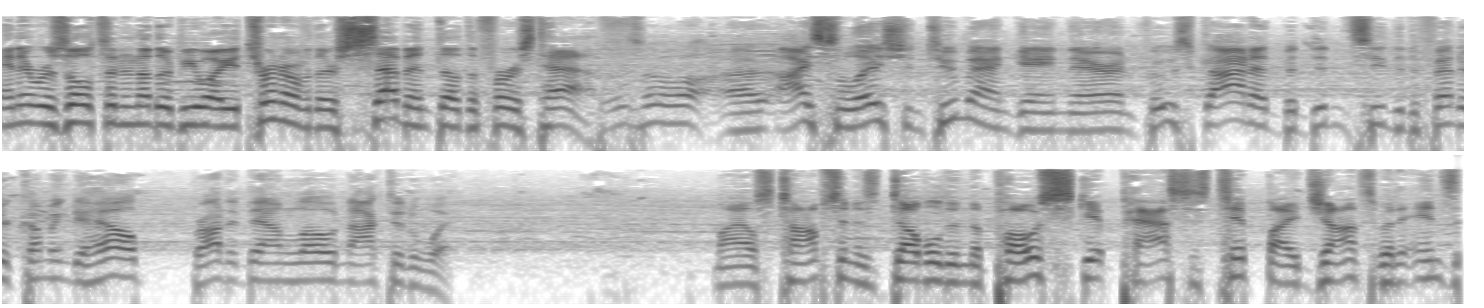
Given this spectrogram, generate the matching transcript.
and it results in another BYU turnover, their seventh of the first half. It was a little uh, isolation two man game there, and Foose got it, but didn't see the defender coming to help. Brought it down low, knocked it away. Miles Thompson is doubled in the post. Skip pass is tipped by Johnson, but it ends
